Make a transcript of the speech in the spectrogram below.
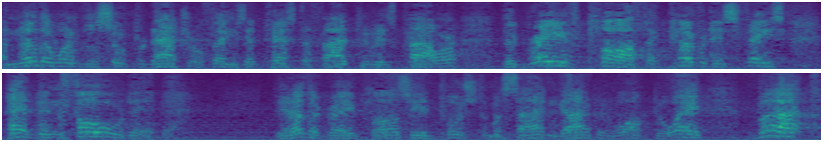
Another one of the supernatural things that testified to his power, the grave cloth that covered his face had been folded. The other grave cloths, he had pushed them aside and got up and walked away. But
